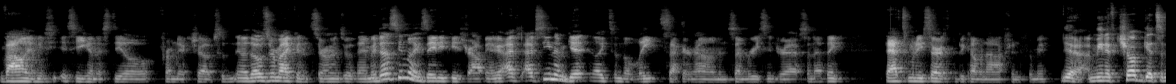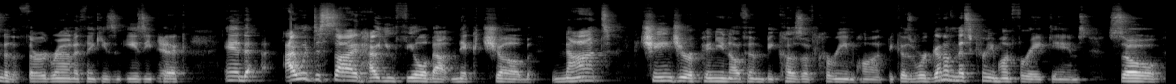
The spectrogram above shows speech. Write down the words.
volume is, is he going to steal from Nick Chubb? So, you know, those are my concerns with him. It does seem like his ADP is dropping. I've, I've seen him get like to the late second round in some recent drafts, and I think that's when he starts to become an option for me. Yeah, I mean, if Chubb gets into the third round, I think he's an easy Yeah. pick. And I would decide how you feel about Nick Chubb, not change your opinion of him because of Kareem Hunt, because we're going to miss Kareem Hunt for eight games. So,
